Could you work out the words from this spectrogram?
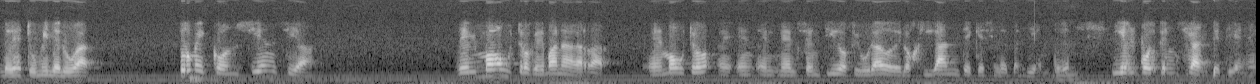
desde este humilde lugar, tome conciencia del monstruo que van a agarrar. El monstruo eh, en, en el sentido figurado de lo gigante que es Independiente y el potencial que tiene.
